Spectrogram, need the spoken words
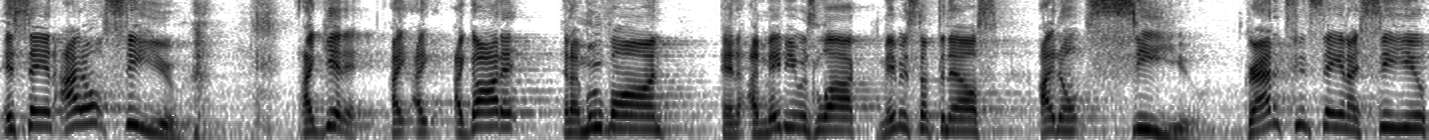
is saying, I don't see you. I get it. I, I, I got it and I move on and I, maybe it was luck, maybe it's something else. I don't see you. Gratitude saying I see you,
